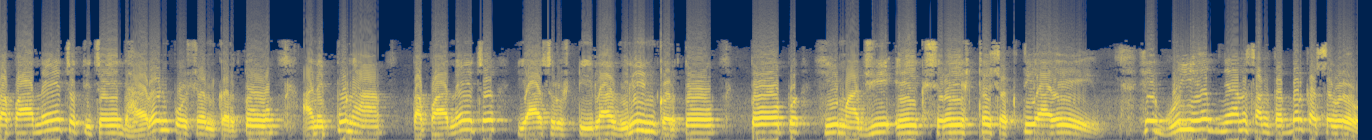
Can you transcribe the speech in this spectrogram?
तपानेच तिचे धारण पोषण करतो. आणि पुन्हा तपानेच या सृष्टीला विलीन करतो. तप ही माझी एक श्रेष्ठ शक्ती आहे. हे गुह्य ज्ञान सांगतात बर का सगळं.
